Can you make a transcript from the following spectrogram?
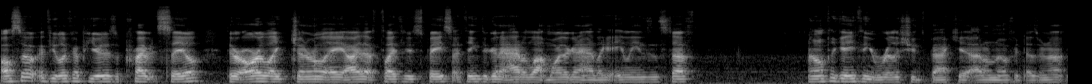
Also, if you look up here, there's a private sale. There are like general AI that fly through space. I think they're gonna add a lot more. They're gonna add like aliens and stuff. I don't think anything really shoots back yet. I don't know if it does or not.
